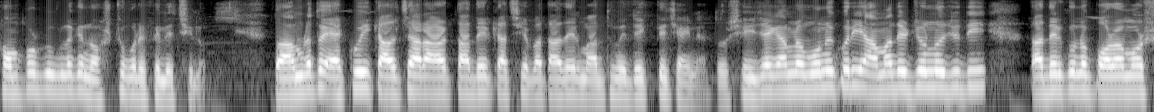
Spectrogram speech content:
সম্পর্কগুলোকে নষ্ট করে ফেলেছিল। তো আমরা তো একই কালচার আর তাদের কাছে বা তাদের মাধ্যমে দেখতে চাই না। তো সেই জায়গায় আমরা মনে করি আমাদের জন্য যদি তাদের কোনো পরামর্শ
